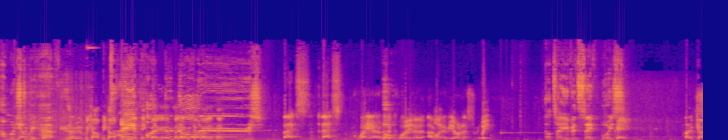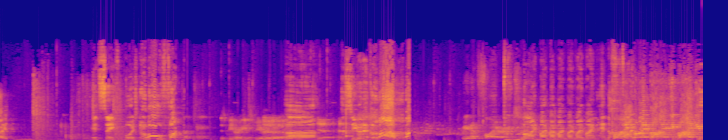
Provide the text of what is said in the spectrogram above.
How much Yeah, do we we've here? No, no, we can't. We can't buy anything, Mega. Mega, we can't buy anything. That's that's way over Whoa, the quota. I'm wait, gonna be honest with you. Wait, you. I'll tell you if it's safe, boys. Okay, Let's guys. It's safe, boys. Oh, fuck! Just be ready. Just be ready. Uh, Yeah. let's see what it. Oh! We need a fire exit. Mine, mine, mine, mine, mine, mine, mine, and the Behind, fire. behind, behind you, behind you,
